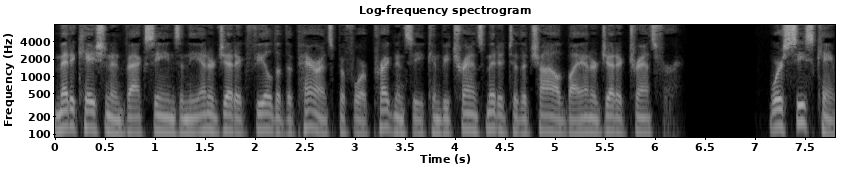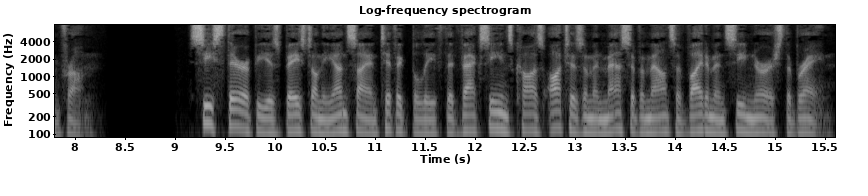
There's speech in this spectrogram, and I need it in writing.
medication, and vaccines in the energetic field of the parents before pregnancy can be transmitted to the child by energetic transfer. Where CEASE came from. CEASE therapy is based on the unscientific belief that vaccines cause autism and massive amounts of vitamin C nourish the brain.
